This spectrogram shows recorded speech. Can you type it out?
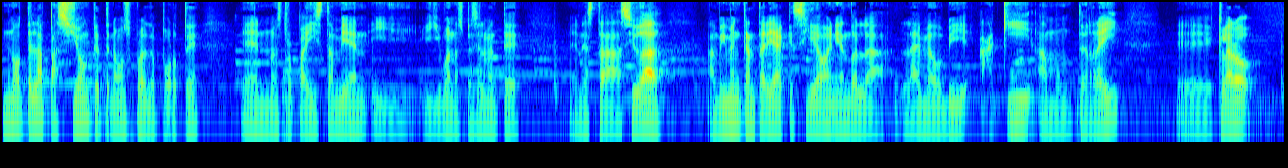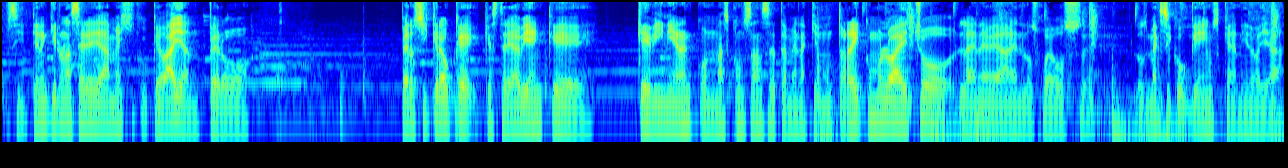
note la pasión que tenemos por el deporte en nuestro país también y, y bueno, especialmente en esta ciudad. A mí me encantaría que siga viniendo la, la MLB aquí a Monterrey. Eh, claro, si tienen que ir a una serie a México, que vayan, pero, pero sí creo que, que estaría bien que, que, vinieran con más constancia también aquí a Monterrey, como lo ha hecho la NBA en los juegos, eh, los Mexico Games que han ido allá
